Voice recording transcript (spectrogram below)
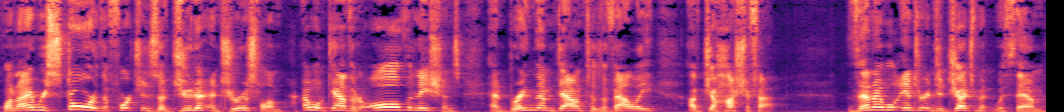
when I restore the fortunes of Judah and Jerusalem, I will gather all the nations and bring them down to the valley of Jehoshaphat. Then I will enter into judgment with them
